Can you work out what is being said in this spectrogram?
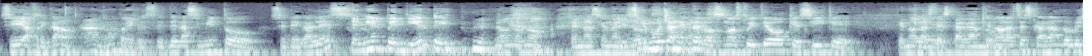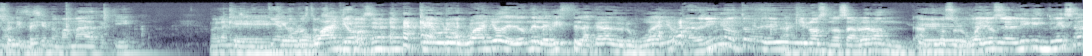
Sí, africano. Ah, no, hombre. Este, de nacimiento senegalés. Tenía el pendiente. No, no, no, se nacionalizó. Sí, mucha gente nos, nos tuiteó que sí, que... Que no la estés cagando. Que no la estés cagando, Luis No Felipe. diciendo mamadas aquí. No la andes Que, uruguayo, que uruguayo, ¿de dónde le viste la cara de uruguayo? Padrino. to- eh, Aquí nos, nos hablaron amigos eh, uruguayos. La, la liga inglesa.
